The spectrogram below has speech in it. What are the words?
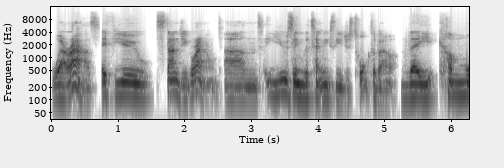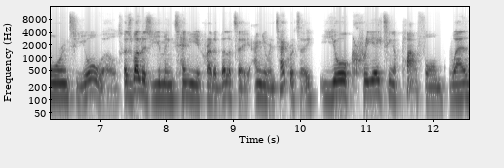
Whereas if you stand your ground and using the techniques that you just talked about, they come more into your world, as well as you maintaining your credibility and your integrity, you're creating a platform where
